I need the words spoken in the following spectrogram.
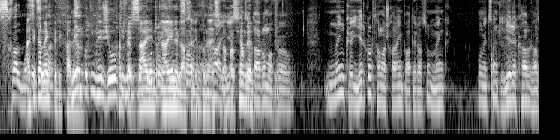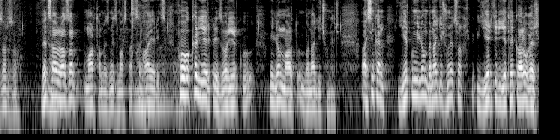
սխալ մոտեցումը մենք պետք է քալենք մենք պետք է մեր ժողովրդի մեջ սա կոտրենք նային էլ ասելիք ունի այս կապակցությամբ եւ առումով մենք երկրորդ համաշխարհային պատերազմում մենք ունեցանք 300.000 զոհ 600.000 մարդ է մեզնից մասնակցել հայերից։ Փոքր երկրից, որ 2 միլիոն մարդ բնակիչ ուներ։ Այսինքն 2 միլիոն բնակիչ ունեցող երկիր եթե կարող էր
